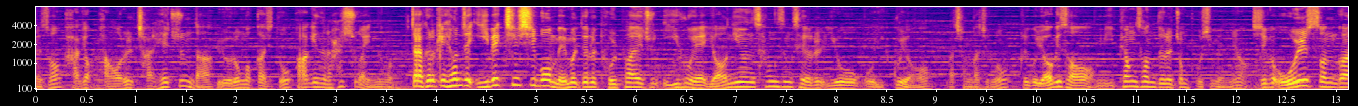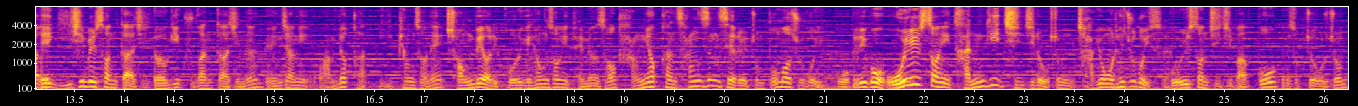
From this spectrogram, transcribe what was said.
에서 가격 방어를 잘 해준다. 요런 것까지도 확인을 할 수가 있는 겁니다. 자 그렇게 현재 275원 매물대를 돌파해준 이후에 연이은 상승세를 이어오고 있고요. 마찬가지로 그리고 여기서 이평선들을 좀 보시면요. 지금 5일선과 121선까지 여기 구간까지는 굉장히 완벽한 이 이평선의 정배열이 고르게 형성이 되면서 강력한 상승세를 좀 뿜어주고 있고 그리고 5일선이 단기 지지로 좀 작용을 해주고 있어요. 5일선 지지받고 계속적으로 좀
